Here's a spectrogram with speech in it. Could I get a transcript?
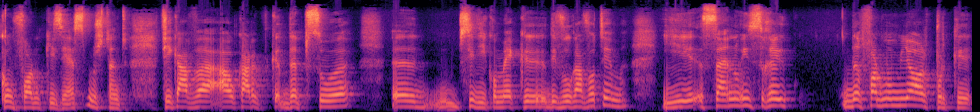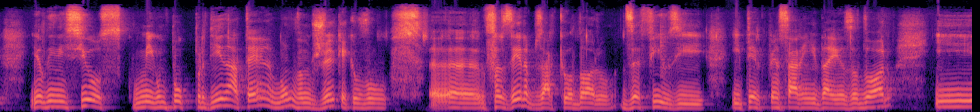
conforme quiséssemos, portanto, ficava ao cargo da pessoa uh, decidir como é que divulgava o tema. E esse ano encerrei da forma melhor, porque ele iniciou-se comigo um pouco perdida até, bom, vamos ver o que é que eu vou uh, fazer, apesar que eu adoro desafios e, e, ter que pensar em ideias, adoro, e,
